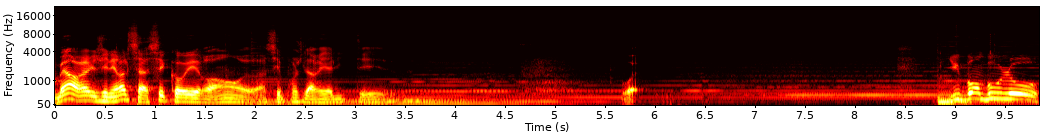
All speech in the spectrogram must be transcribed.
Mais en règle générale, c'est assez cohérent, euh, assez proche de la réalité. du bon boulot.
